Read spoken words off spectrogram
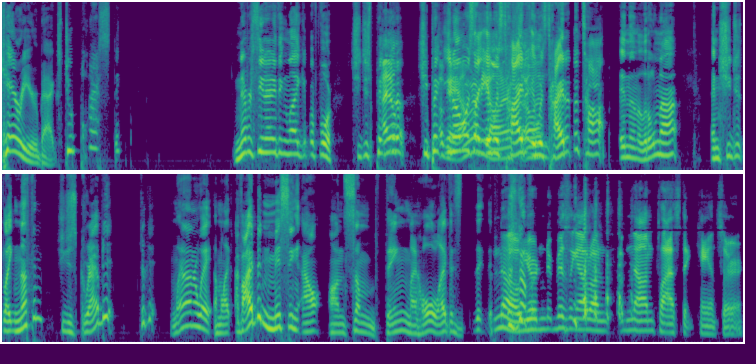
carrier bags, two plastic bags. Never seen anything like it before. She just picked it up. She picked, Okay, you know, it was like it was tied. It was tied at the top, and then a little knot, and she just like nothing. She just grabbed it, took it, went on her way. I'm like, have I been missing out on something my whole life? Is No, there's you're missing out on non-plastic cancer.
